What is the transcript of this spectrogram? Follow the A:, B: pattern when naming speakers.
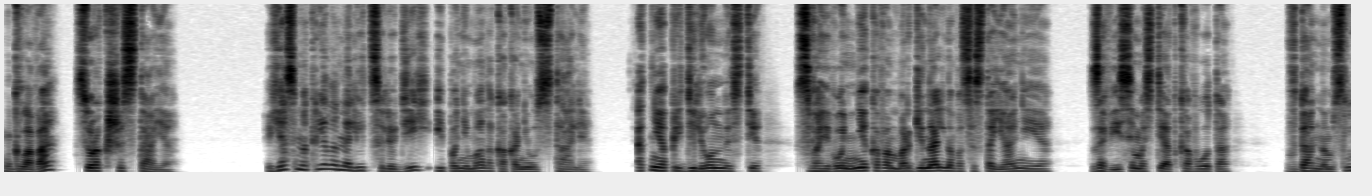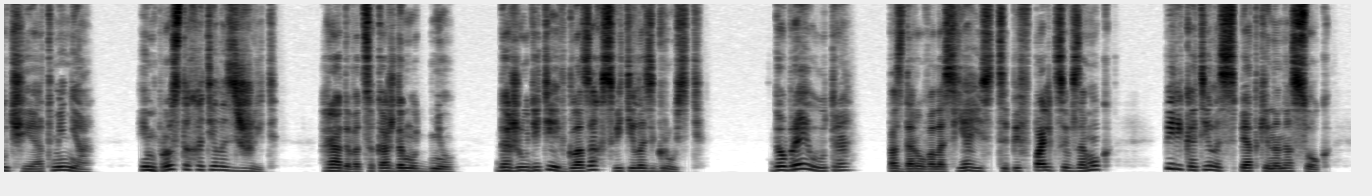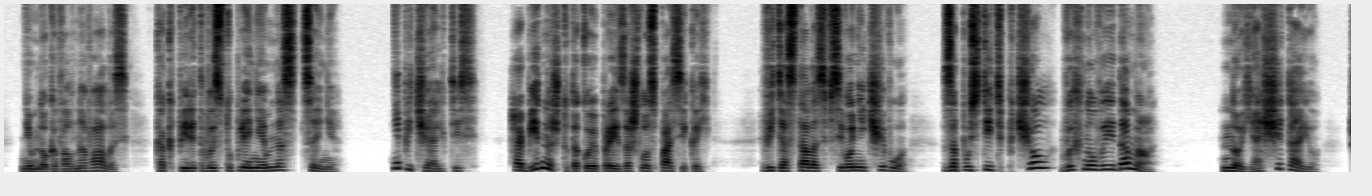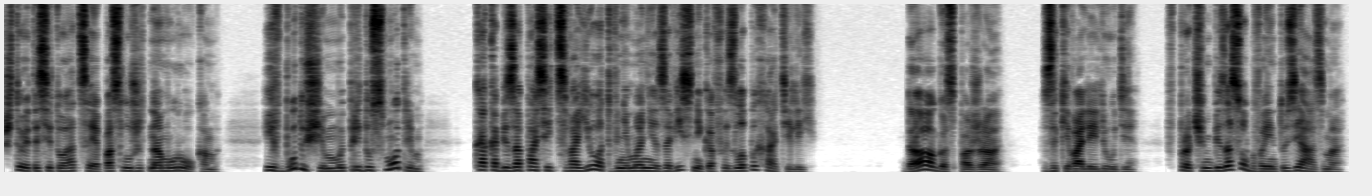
A: Глава 46. Я смотрела на лица людей и понимала, как они устали. От неопределенности, своего некого маргинального состояния, зависимости от кого-то. В данном случае от меня. Им просто хотелось жить, радоваться каждому дню. Даже у детей в глазах светилась грусть. «Доброе утро», — поздоровалась я и, сцепив пальцы в замок, перекатилась с пятки на носок. Немного волновалась, как перед выступлением на сцене. Не печальтесь. Обидно, что такое произошло с пасекой. Ведь осталось всего ничего — запустить пчел в их новые дома. Но я считаю, что эта ситуация послужит нам уроком, и в будущем мы предусмотрим, как обезопасить свое от внимания завистников и злопыхателей.
B: «Да, госпожа», —
A: закивали люди, впрочем, без особого энтузиазма.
